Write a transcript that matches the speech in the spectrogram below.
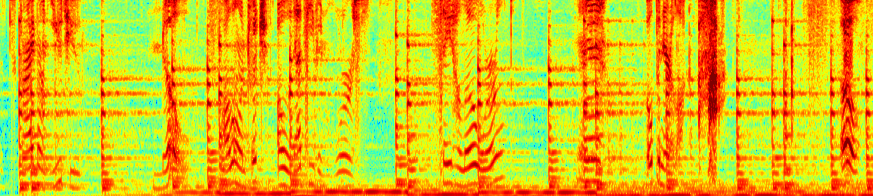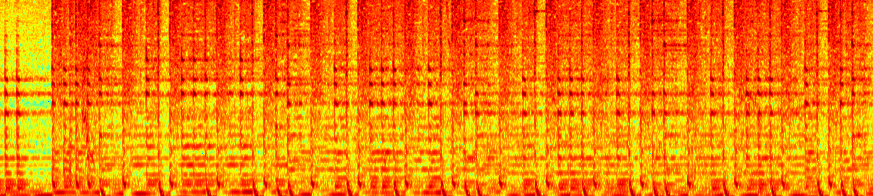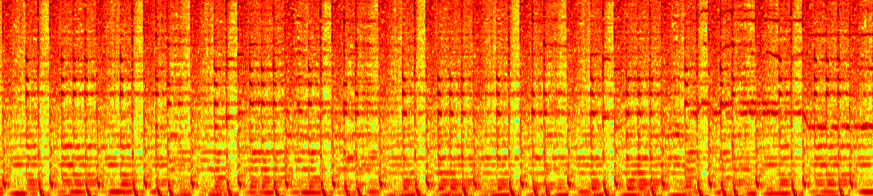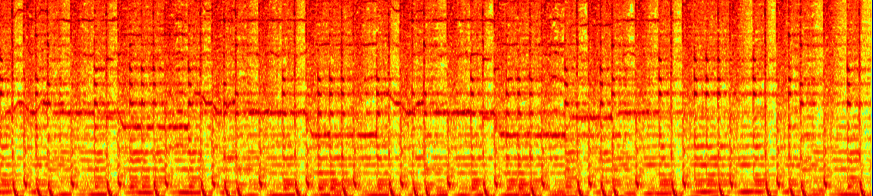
Subscribe on YouTube. No. Follow on Twitch? Oh, that's even worse. Say hello, world? Eh. Open airlock. Aha! Oh.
